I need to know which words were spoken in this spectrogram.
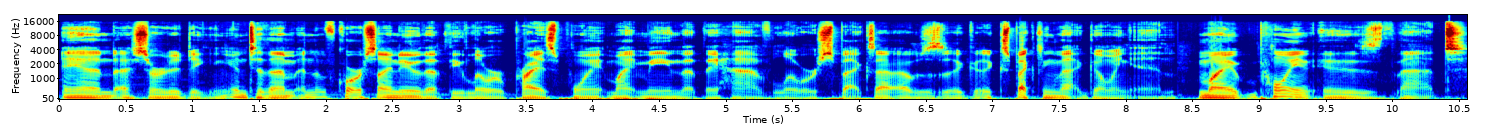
and I started digging into them. And of course, I knew that the lower price point might mean that they have lower specs. I, I was expecting that going in. My point is that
